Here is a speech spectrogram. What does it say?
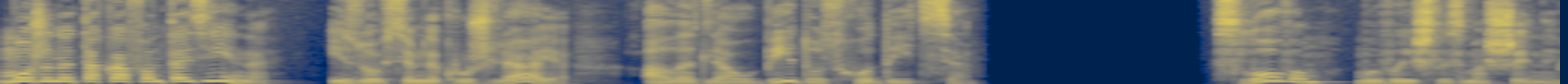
Може, не така фантазійна і зовсім не кружляє, але для обіду згодиться. Словом, ми вийшли з машини.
